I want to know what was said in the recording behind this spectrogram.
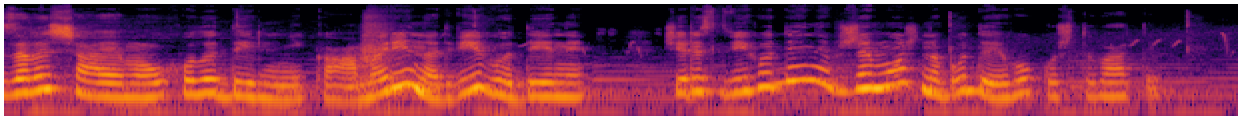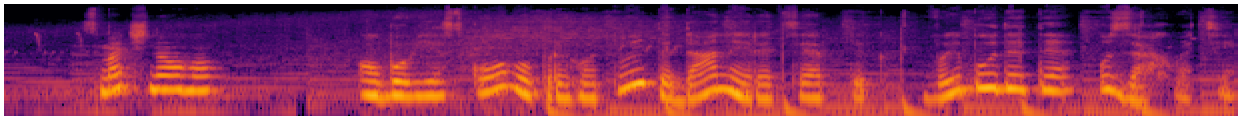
Залишаємо у холодильній камері на 2 години. Через 2 години вже можна буде його куштувати. Смачного! Обов'язково приготуйте даний рецептик. Ви будете у захваті.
